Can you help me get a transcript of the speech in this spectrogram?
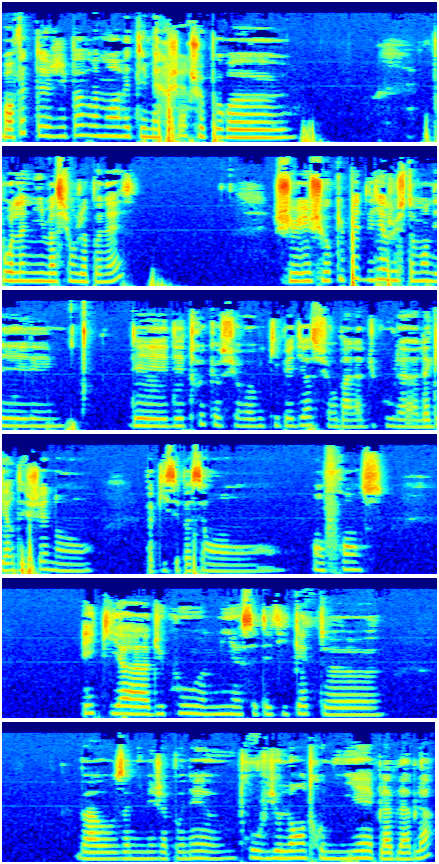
Bon, en fait, euh, j'ai pas vraiment arrêté mes recherches pour euh, pour l'animation japonaise. Je suis, je occupée de lire justement des des, trucs sur Wikipédia sur bah là du coup la, la guerre des chaînes en bah, qui s'est passée en en France et qui a du coup mis cette étiquette euh, bah, aux animés japonais euh, trop violents, trop niais, blablabla.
